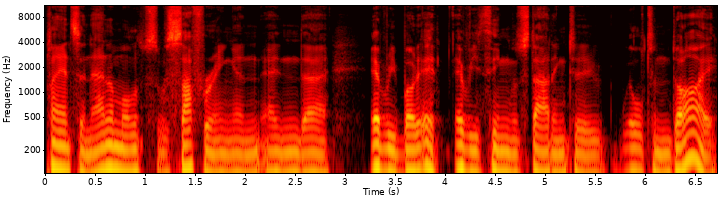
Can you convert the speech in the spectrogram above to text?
plants and animals were suffering, and and uh, everybody everything was starting to wilt and die,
